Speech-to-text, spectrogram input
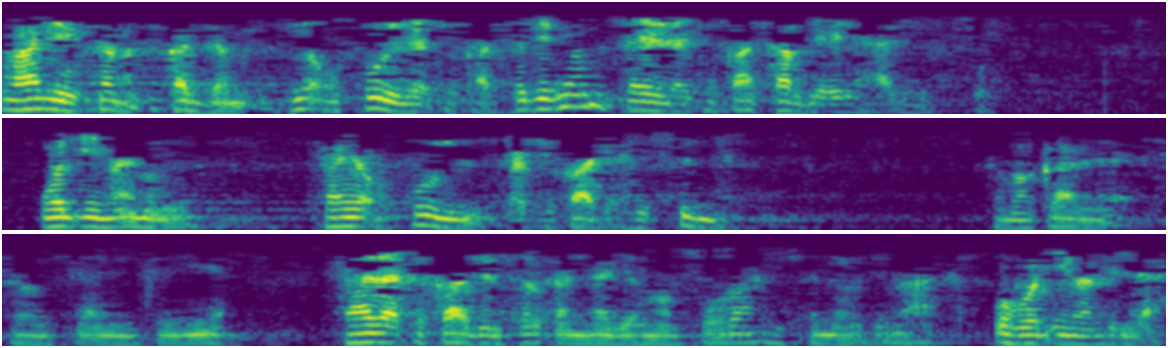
وهذه كما تقدم هي أصول الاعتقاد فجميع مسائل الاعتقاد ترجع إلى هذه الأصول. والإيمان فهي أصول اعتقاد أهل السنة كما قال الشيخ الإسلام ابن تيمية هذا اعتقاد الفرقة الناجية المنصورة في السنة والجماعة وهو الإيمان بالله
